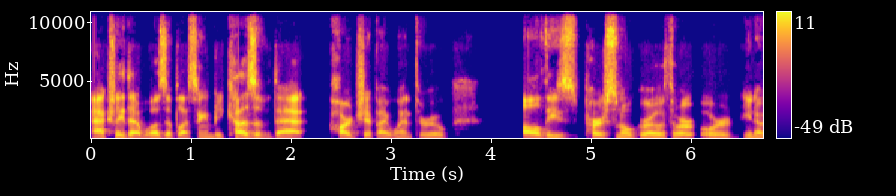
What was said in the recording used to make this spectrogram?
actually that was a blessing, and because of that hardship I went through, all these personal growth or or you know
